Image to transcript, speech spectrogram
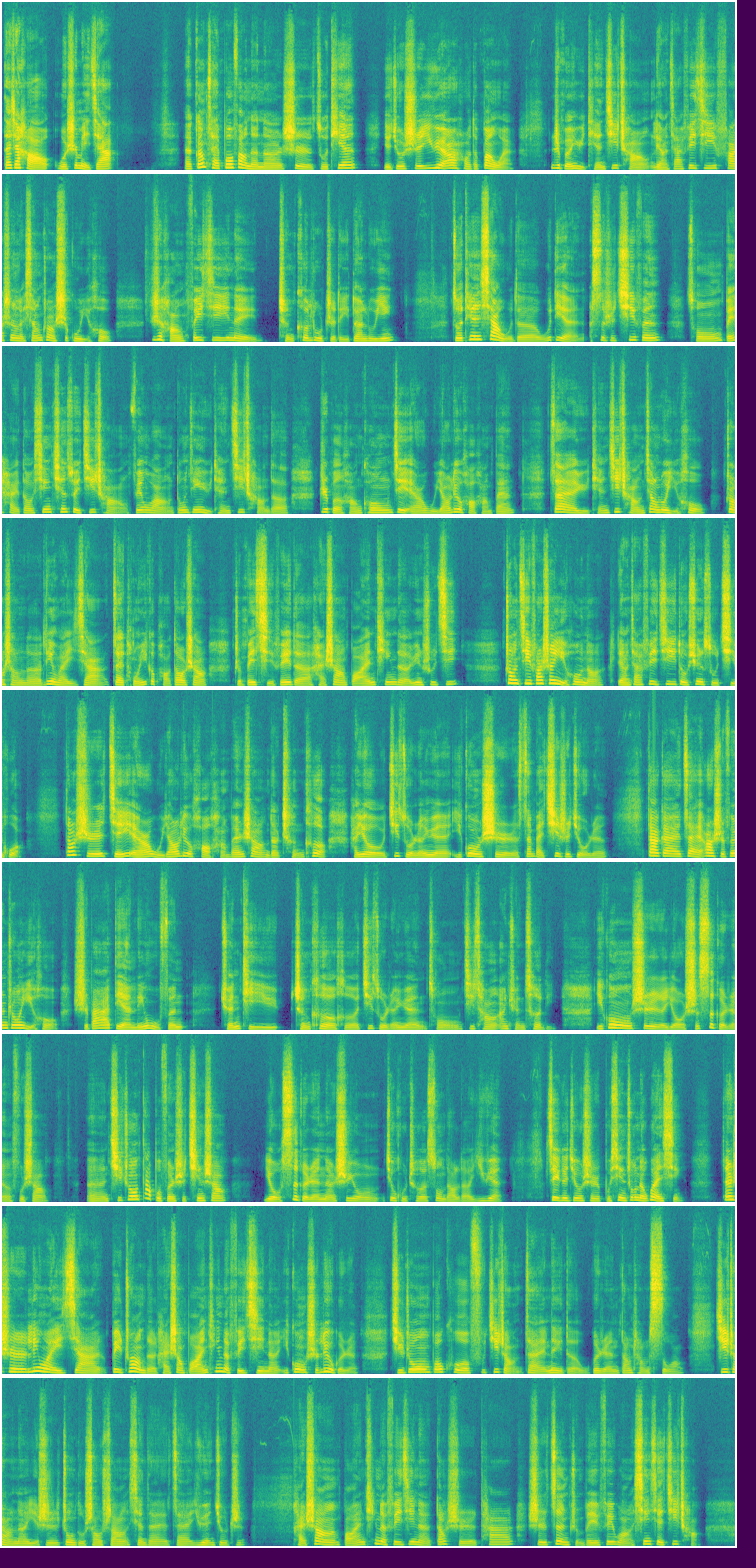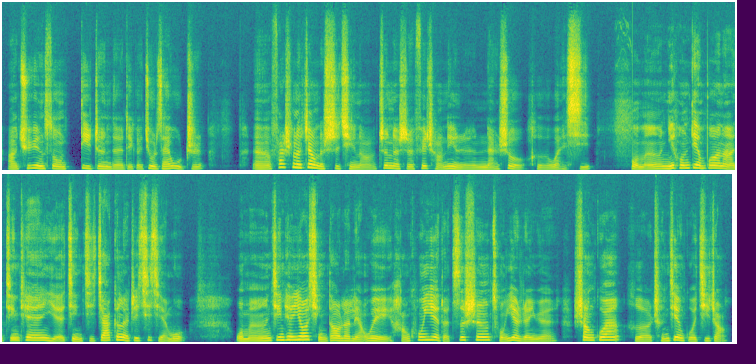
大家好，我是美嘉。呃，刚才播放的呢是昨天，也就是一月二号的傍晚，日本羽田机场两架飞机发生了相撞事故以后，日航飞机内乘客录制的一段录音。昨天下午的五点四十七分，从北海道新千岁机场飞往东京羽田机场的日本航空 JL 五幺六号航班，在羽田机场降落以后，撞上了另外一架在同一个跑道上准备起飞的海上保安厅的运输机。撞击发生以后呢，两架飞机都迅速起火。当时 JL 五幺六号航班上的乘客还有机组人员一共是三百七十九人。大概在二十分钟以后，十八点零五分，全体乘客和机组人员从机舱安全撤离，一共是有十四个人负伤，嗯，其中大部分是轻伤，有四个人呢是用救护车送到了医院，这个就是不幸中的万幸。但是另外一架被撞的海上保安厅的飞机呢，一共是六个人，其中包括副机长在内的五个人当场死亡，机长呢也是重度烧伤，现在在医院救治。海上保安厅的飞机呢，当时他是正准备飞往新泻机场，啊，去运送地震的这个救灾物资。嗯，发生了这样的事情呢，真的是非常令人难受和惋惜。我们霓虹电波呢，今天也紧急加更了这期节目。我们今天邀请到了两位航空业的资深从业人员，上官和陈建国机长。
